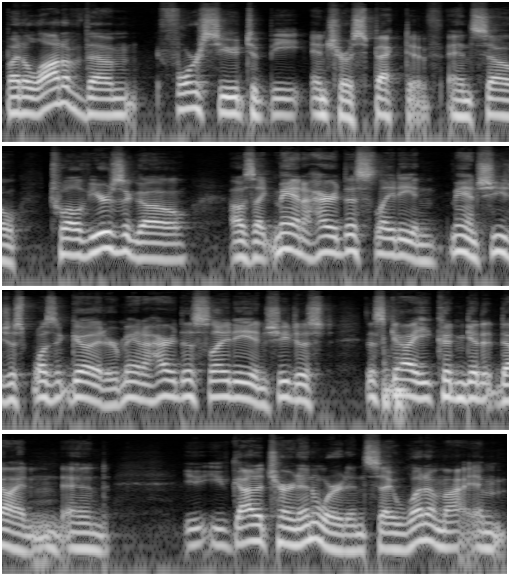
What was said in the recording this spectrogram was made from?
But a lot of them force you to be introspective. And so 12 years ago, I was like, man, I hired this lady and man, she just wasn't good. Or man, I hired this lady and she just, this guy, he couldn't get it done. And you, you've got to turn inward and say, what am I? Am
